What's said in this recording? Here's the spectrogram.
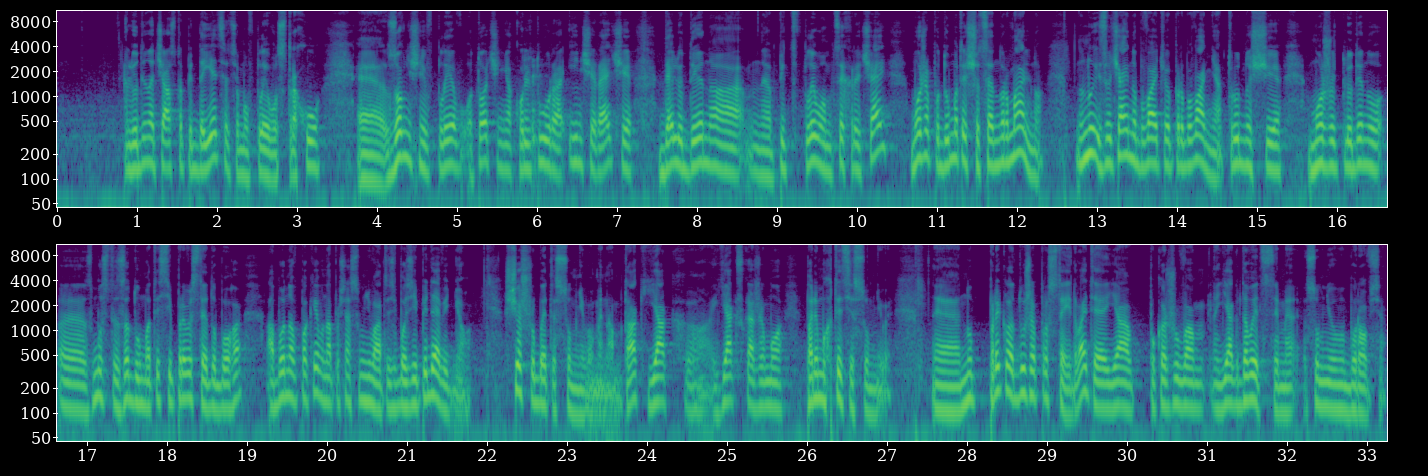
Людина часто піддається цьому впливу страху, е, зовнішній вплив, оточення, культура, інші речі, де людина під впливом цих речей може подумати, що це нормально. Ну і звичайно, бувають випробування. Труднощі можуть людину е, змусити задуматись і привести до Бога, або навпаки, вона почне сумніватись в Бозі піде від нього. Що ж робити з сумнівами нам? Так? Як, е, як скажімо, перемогти ці сумніви? Е, Ну, приклад дуже простий. Давайте я покажу вам, як Давид з цими сумнівами боровся.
